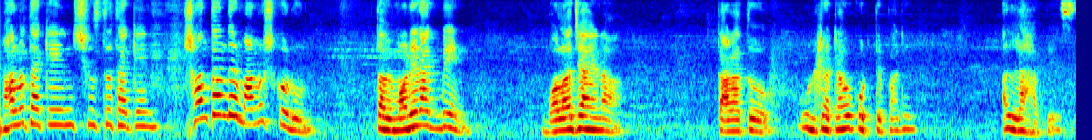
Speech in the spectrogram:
ভালো থাকেন, সুস্থ থাকেন, সন্তানদের মানুষ করুন। তবে মনে রাখবেন, বলা যায় না, তারা তো উল্টাটাও করতে পারে। আল্লাহ হাফেজ।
